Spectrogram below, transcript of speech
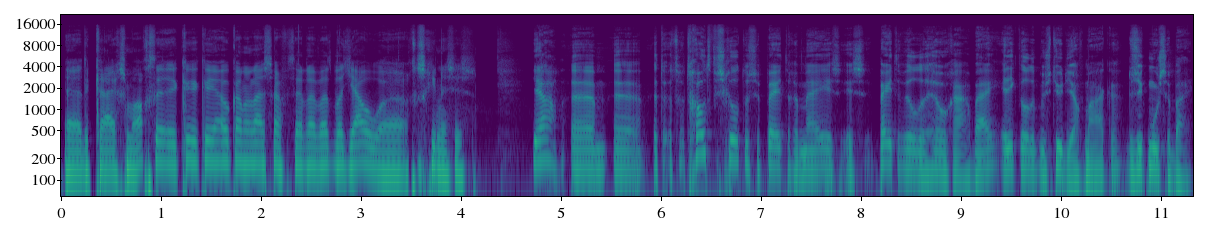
de krijgsmacht. kun, kun je ook aan de luisteraar vertellen wat, wat jouw geschiedenis is? Ja, um, het, het, het, grote verschil tussen Peter en mij is, is... Peter wilde er heel graag bij en ik wilde mijn studie afmaken. Dus ik moest erbij.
